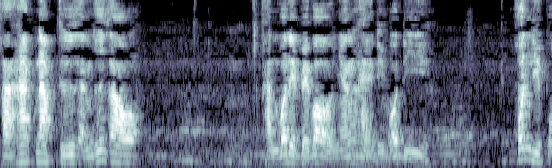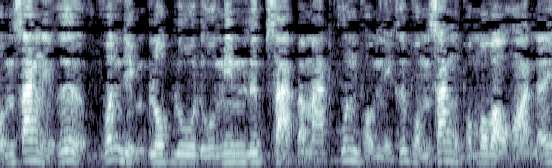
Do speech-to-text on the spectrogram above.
ถ้าฮักนับถือกันคือเขาขันบ่ได้ไปเบ้ายังแห่ดีบ่ดี คนที่ผมสร้างนี่คือ คนที่ลบลูดูมินลึบศาสตร์ประมาทคุณผมนี่คือผมสร้างผมบ่เบาหอดเลย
